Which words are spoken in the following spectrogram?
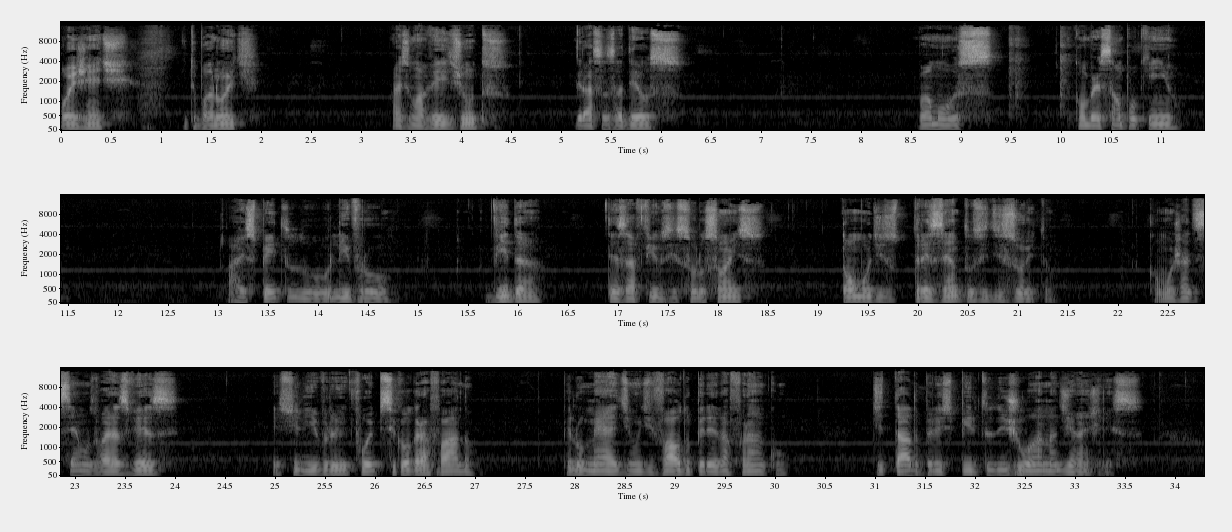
Oi, gente, muito boa noite. Mais uma vez juntos, graças a Deus. Vamos conversar um pouquinho a respeito do livro Vida, Desafios e Soluções, tomo de 318. Como já dissemos várias vezes, este livro foi psicografado pelo médium Divaldo Pereira Franco, ditado pelo espírito de Joana de Ângeles.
